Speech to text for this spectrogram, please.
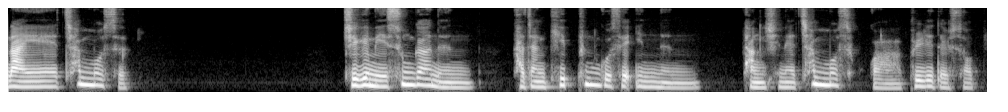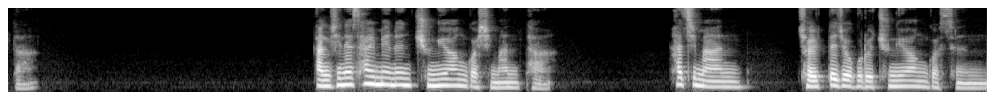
나의 참모습. 지금 이 순간은 가장 깊은 곳에 있는 당신의 참모습과 분리될 수 없다. 당신의 삶에는 중요한 것이 많다. 하지만 절대적으로 중요한 것은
